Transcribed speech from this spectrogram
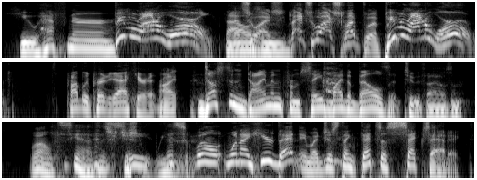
Hugh Hefner, People around the world. That's who I that's who I slept with. People around the world. It's probably pretty accurate. Right. Dustin Diamond from Saved by the Bells at two thousand. Well, yeah, that's, just weird. that's- well, when I hear that name, I just think that's a sex addict.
